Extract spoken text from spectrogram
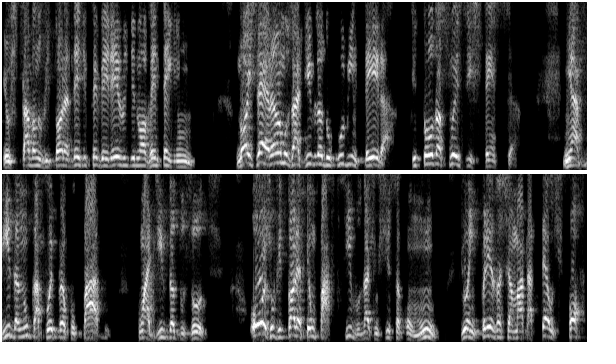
eu estava no Vitória desde fevereiro de 91. Nós zeramos a dívida do clube inteira, de toda a sua existência. Minha vida nunca foi preocupado com a dívida dos outros. Hoje o Vitória tem um passivo na justiça comum de uma empresa chamada Telsport,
